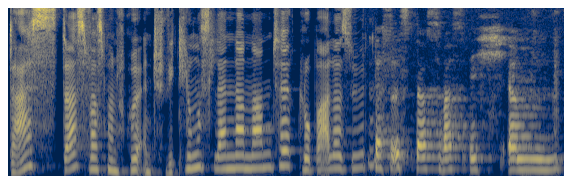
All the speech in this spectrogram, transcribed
das das, was man früher Entwicklungsländer nannte, globaler Süden? Das ist das, was ich ähm,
